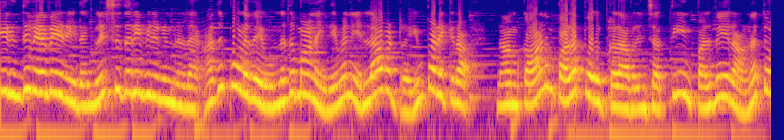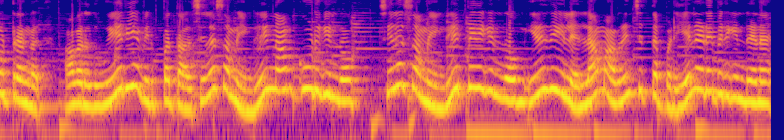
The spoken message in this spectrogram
பிரிந்து வெவ்வேறு இடங்களில் சிதறி அது அதுபோலவே உன்னதமான இறைவன் எல்லாவற்றையும் படைக்கிறார். நாம் காணும் பல பொருட்கள் அவரின் சக்தியின் பல்வேறான தோற்றங்கள். அவரது உயரிய விருப்பத்தால் சில சமயங்களில் நாம் கூடுகின்றோம். சில சமயங்களில் பிரிகின்றோம். இறுதியில் எல்லாம் அவரின் சித்தப்படியே நடைபெறுகின்றன.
